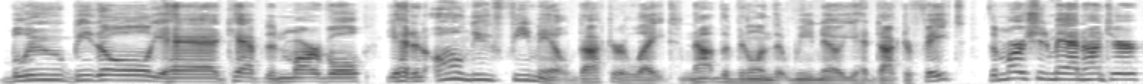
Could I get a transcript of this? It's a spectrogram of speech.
Blue Beetle, you had Captain Marvel, you had an all new female, Dr. Light, not the villain that we know. You had Dr. Fate, the Martian Manhunter,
